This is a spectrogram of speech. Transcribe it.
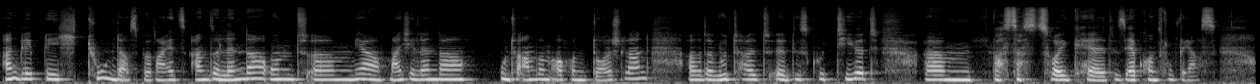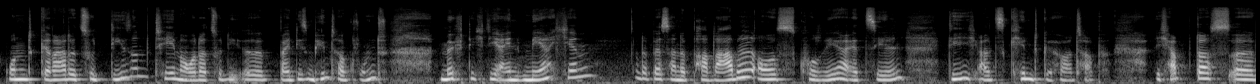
Angeblich tun das bereits andere Länder und ähm, ja, manche Länder, unter anderem auch in Deutschland, also da wird halt äh, diskutiert, ähm, was das Zeug hält, sehr kontrovers. Und gerade zu diesem Thema oder zu die, äh, bei diesem Hintergrund möchte ich dir ein Märchen oder besser eine Parabel aus Korea erzählen, die ich als Kind gehört habe. Ich habe das äh,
